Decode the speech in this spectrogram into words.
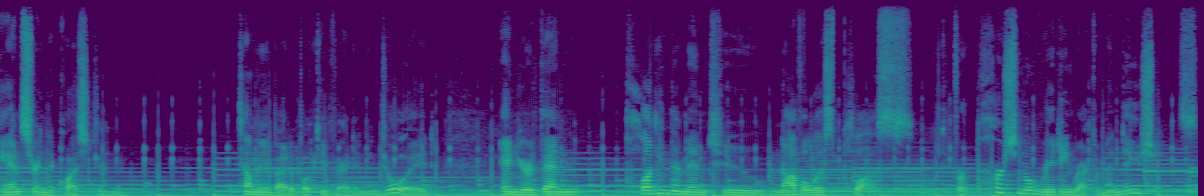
answering the question, tell me about a book you've read and enjoyed, and you're then plugging them into Novelist Plus for personal reading recommendations.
